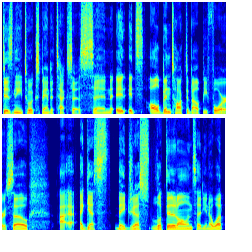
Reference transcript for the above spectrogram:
Disney to expand to Texas, and it, it's all been talked about before. So I, I guess they just looked at it all and said, you know what,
